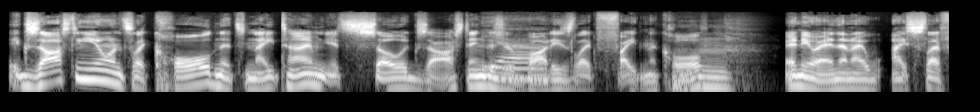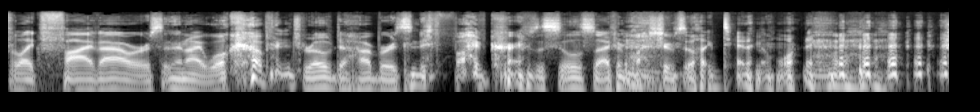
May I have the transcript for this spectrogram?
exhausting. You know, when it's like cold and it's nighttime, and it's so exhausting because your body's like fighting the cold. Mhm. Anyway, and then I, I slept for like five hours, and then I woke up and drove to Hubbard's and did five grams of psilocybin mushrooms at like ten in the morning.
